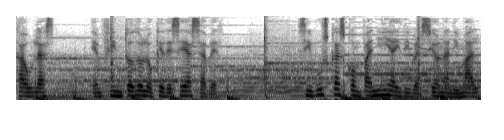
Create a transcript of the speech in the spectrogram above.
jaulas, en fin todo lo que deseas saber. Si buscas compañía y diversión animal,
